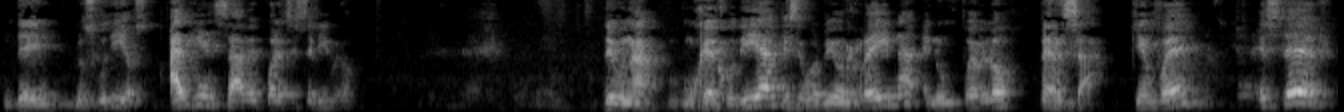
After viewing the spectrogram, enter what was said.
de los judíos. ¿Alguien sabe cuál es ese libro? De una mujer judía que se volvió reina en un pueblo persa. ¿Quién fue? Esther.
